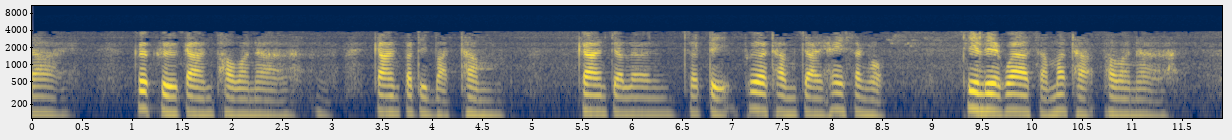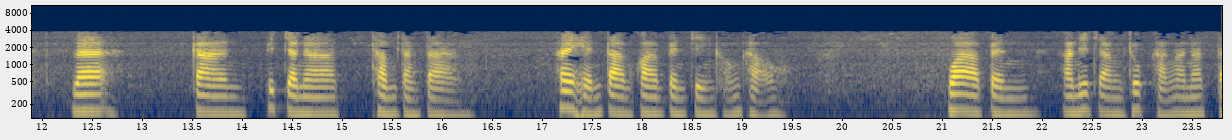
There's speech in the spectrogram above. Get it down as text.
ได้ ก็คือการภาวนา การปฏิบัติธรรม การเจริญสติเพื่อทำใจให้สงบ ที่เรียกว่าสมถภาวนา และการพิจารณาธรรมต่างๆ ให้เห็นตามความเป็นจริงของเขา ว่าเป็นอนิจจังทุกขังอนัตต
